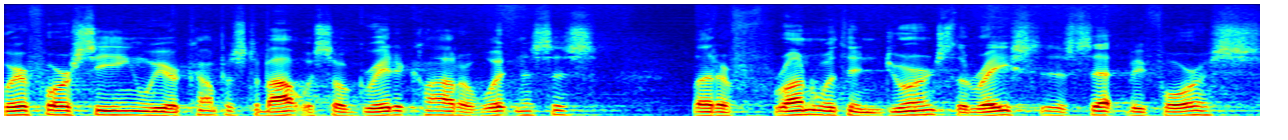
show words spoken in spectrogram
Wherefore, seeing we are compassed about with so great a cloud of witnesses, let us run with endurance the race that is set before us,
